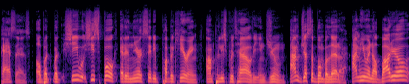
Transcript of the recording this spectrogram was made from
pass as. Oh, but but she she spoke at a New York City public hearing on police brutality in June. I'm just a. I'm here in El Barrio.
